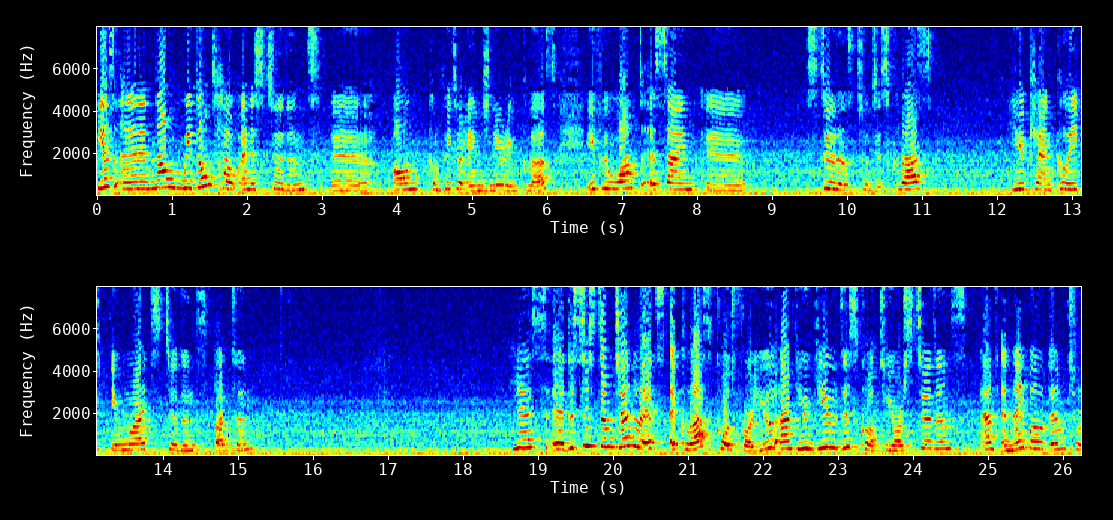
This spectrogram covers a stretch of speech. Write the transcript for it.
Yes, uh, now we don't have any student uh, on computer engineering class. If you want to assign uh, students to this class, you can click invite students button. Yes, uh, the system generates a class code for you and you give this code to your students and enable them to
